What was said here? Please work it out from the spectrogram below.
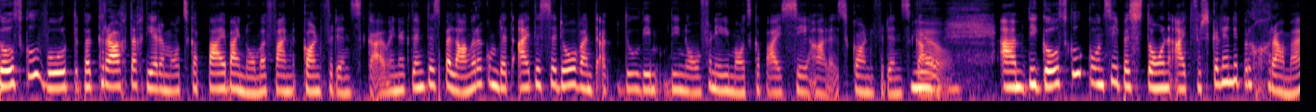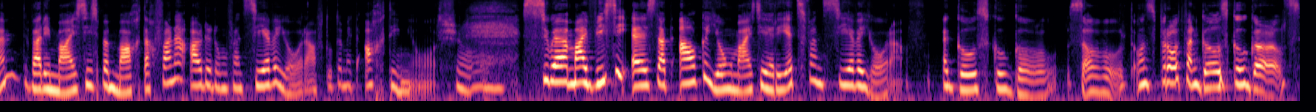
Girl School word bekragtig deur 'n maatskappy by name van Confidence Co en ek dink dit is belangrik om dit uit te sit daar want ek bedoel die die naam van hierdie maatskappy sê alles, Confidence Co. Ja. Um die Girl School konsep bestaan uit verskillende programme wat die meisies bemagtig van 'n ouderdom van 7 jaar af tot en met 18 jaar. Sure. So my visie is dat elke jong meisie reeds van 7 jaar af 'n girl school girl sal word. Ons praat van girl school girls.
